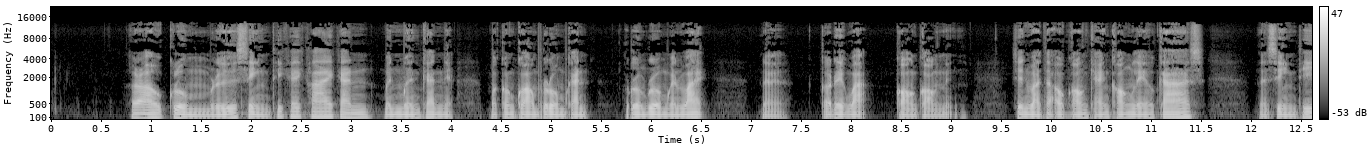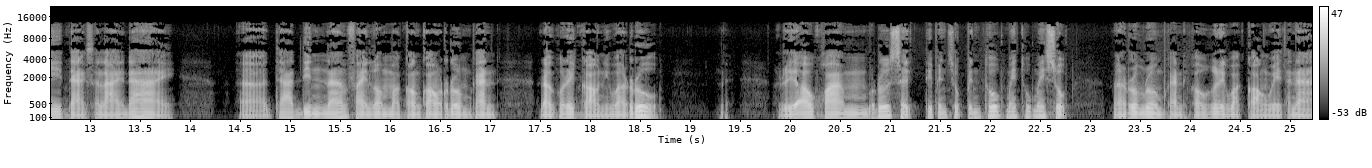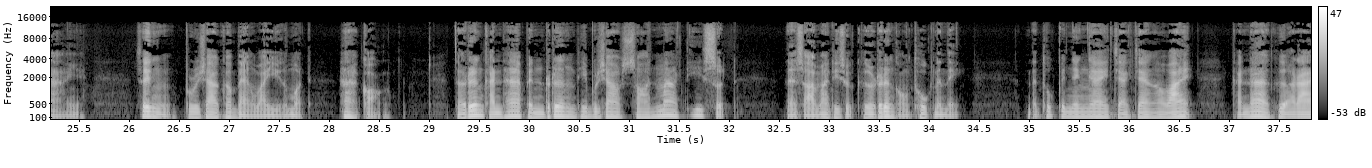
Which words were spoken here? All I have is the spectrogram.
เราเอากลุ่มหรือสิ่งที่คล้ายๆ กันเหมือนเหมือนกันเนี่ยมากองกองรวมกัน รวมๆกันไว้นะก็เรียกว่า กองกองหนึ่ง เช่นว่าถ้าเอาของแข็งของเหลวก๊าซนะสิ่งที่แตกสลายได้ถ้าดินน้ำไฟลมมากองกองรวมกัน เราก็เรียกกองนี้ว่ารูป หรือเอาความรู้สึกที่เป็นสุขเป็นทุกข์ไม่ทุกข์ไม่สุข มารวมๆกันเขาก็เรียกว่ากองเวทนา ซึ่งพระพุทธเจ้าก็แบ่งไว้อยู่ทั้งหมด 5 กอง แต่เรื่องขันห้าเป็นเรื่องที่พระพุทธเจ้าสอนมากที่สุดแต่สอนมากที่สุดคือเรื่องของทุกข์นั่นเองแต่ทุกข์เป็นยังไงแจกแจงเอาไว้ ขันห้าคืออะไร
